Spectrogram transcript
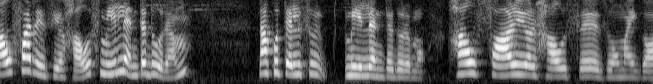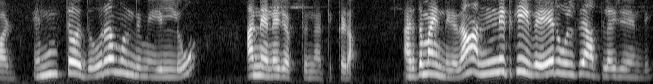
how far is your house మీ ఇల్లు ఎంత దూరం? నాకు తెలుసు మీ ఇల్లు ఎంత దూరమో. How far your house is oh my god ఎంత దూరం ఉంది మీ ఇల్లు? అని నేనే చెప్తున్నట్టు ఇక్కడ. అర్థమైంది కదా? అన్నిటికీ ఇవే రూల్సే అప్లై చేయండి.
